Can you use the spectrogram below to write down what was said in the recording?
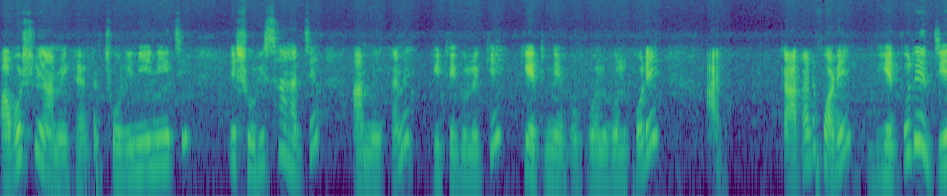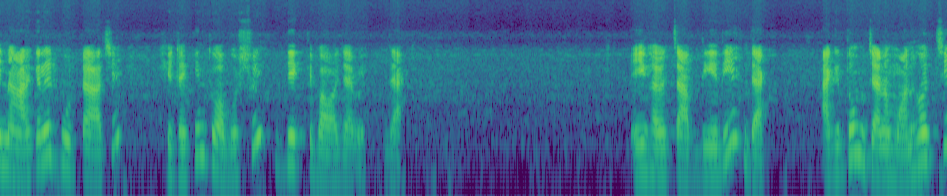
অবশ্যই আমি এখানে একটা ছড়ি নিয়ে নিয়েছি। এই ছড়ির সাহায্যে আমি এখানে পিঠেগুলোকে কেটে নেব গোল গোল করে। আর কাটার পরে ভেতরে যে নারকেলের পুরটা আছে, সেটা কিন্তু অবশ্যই দেখতে পাওয়া যাবে। দেখ। এইভাবে চাপ দিয়ে দিয়ে দেখো। একদম যেন মনে হচ্ছে,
